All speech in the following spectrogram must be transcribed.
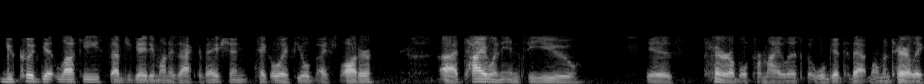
you could get lucky, subjugate him on his activation, take away fueled by slaughter. Uh, Tywin NCU is terrible for my list, but we'll get to that momentarily.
